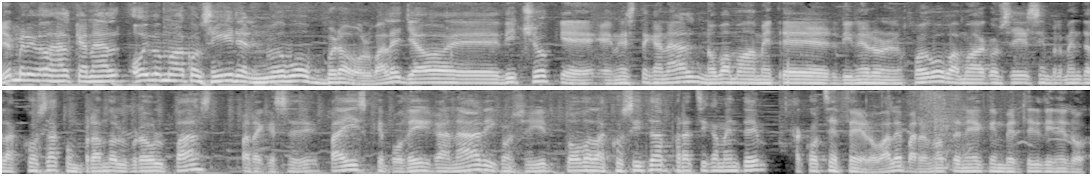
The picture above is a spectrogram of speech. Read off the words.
Bienvenidos al canal, hoy vamos a conseguir el nuevo Brawl, ¿vale? Ya os he dicho que en este canal no vamos a meter dinero en el juego, vamos a conseguir simplemente las cosas comprando el Brawl Pass para que sepáis que podéis ganar y conseguir todas las cositas prácticamente a coste cero, ¿vale? Para no tener que invertir dinero.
